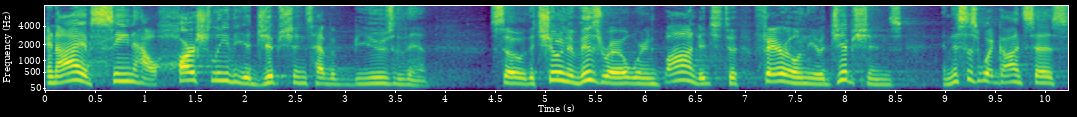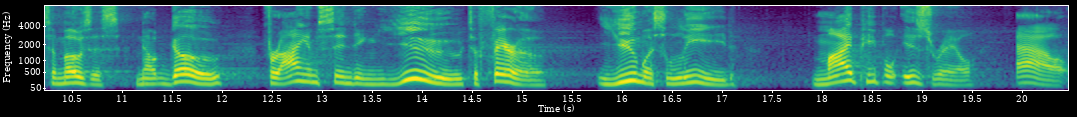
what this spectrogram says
and I have seen how harshly the Egyptians have abused them. So the children of Israel were in bondage to Pharaoh and the Egyptians. And this is what God says to Moses Now go, for I am sending you to Pharaoh. You must lead my people Israel out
